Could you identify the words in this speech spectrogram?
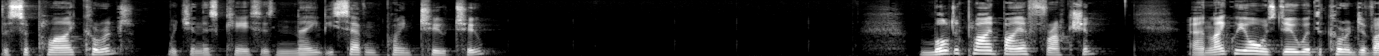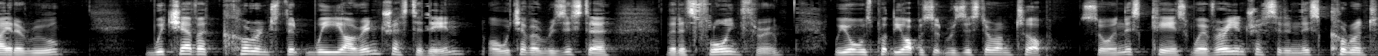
the supply current, which in this case is 97.22, multiplied by a fraction. And like we always do with the current divider rule, whichever current that we are interested in, or whichever resistor that it's flowing through, we always put the opposite resistor on top. So in this case, we're very interested in this current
